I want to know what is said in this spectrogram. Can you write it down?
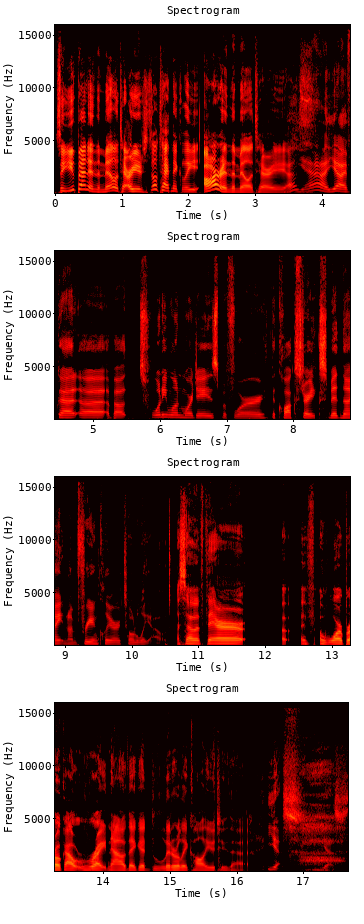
so you've been in the military, or you still technically are in the military, yes? Yeah, yeah. I've got uh, about 21 more days before the clock strikes midnight, and I'm free and clear, totally out. So if they're uh, if a war broke out right now, they could literally call you to that. Yes, yes.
